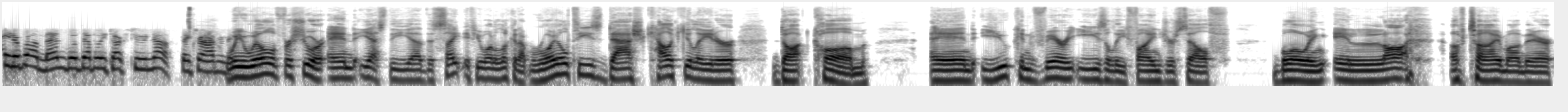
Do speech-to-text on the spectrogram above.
Hey, no problem, man. We'll definitely talk soon enough. Thanks for having me. We will for sure. And yes, the uh, the site, if you want to look it up, royalties-calculator.com, and you can very easily find yourself blowing a lot of time on there,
